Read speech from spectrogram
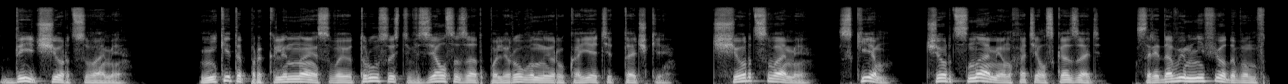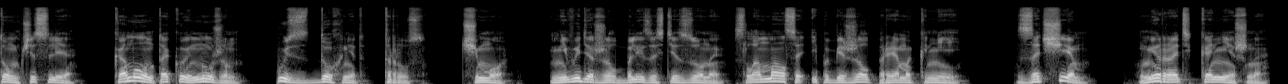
Да и черт с вами!» Никита, проклиная свою трусость, взялся за отполированные рукояти тачки. «Черт с вами? С кем? Черт с нами, он хотел сказать. С рядовым Нефедовым в том числе. Кому он такой нужен? Пусть сдохнет, трус. Чмо. Не выдержал близости зоны, сломался и побежал прямо к ней. Зачем? Умирать, конечно.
